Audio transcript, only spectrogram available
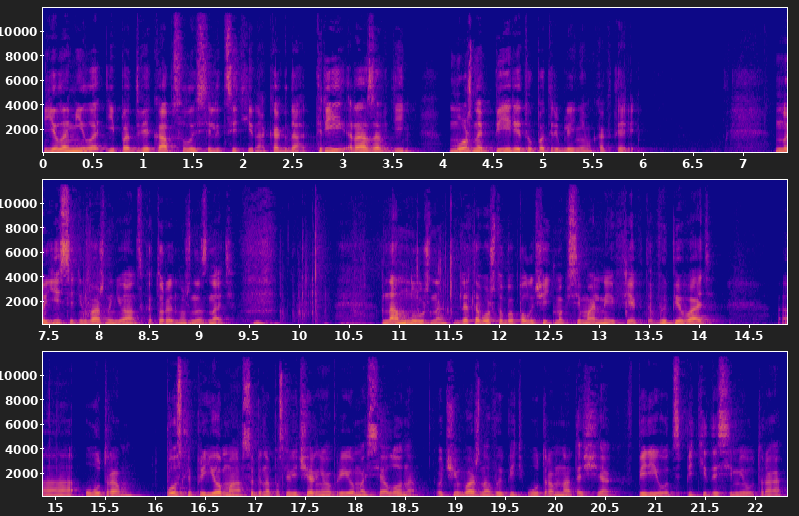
еламила и по две капсулы селицитина. Когда? Три раза в день. Можно перед употреблением коктейлей. Но есть один важный нюанс, который нужно знать. Нам нужно для того, чтобы получить максимальный эффект, выпивать э, утром После приема, особенно после вечернего приема сиалона, очень важно выпить утром натощак в период с 5 до 7 утра.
